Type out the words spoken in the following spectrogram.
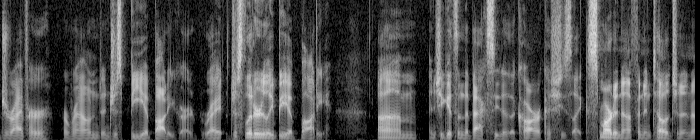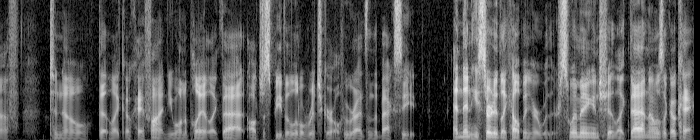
drive her around and just be a bodyguard, right? Just literally be a body. Um, and she gets in the back seat of the car because she's like smart enough and intelligent enough to know that like okay fine you want to play it like that i'll just be the little rich girl who rides in the back seat and then he started like helping her with her swimming and shit like that and i was like okay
